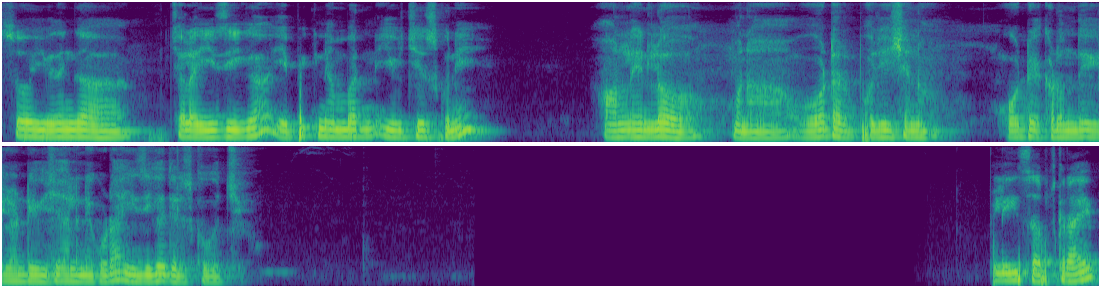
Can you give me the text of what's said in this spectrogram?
సో ఈ విధంగా చాలా ఈజీగా ఎపిక్ నెంబర్ని యూజ్ చేసుకుని ఆన్లైన్లో మన ఓటర్ పొజిషన్ ఓటు ఎక్కడ ఉంది ఇలాంటి విషయాలన్నీ కూడా ఈజీగా తెలుసుకోవచ్చు. Please subscribe.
